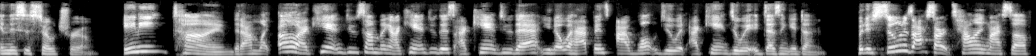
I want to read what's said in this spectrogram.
And this is so true. Any time that I'm like, oh, I can't do something, I can't do this, I can't do that, you know what happens? I won't do it. I can't do it. It doesn't get done. But as soon as I start telling myself,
